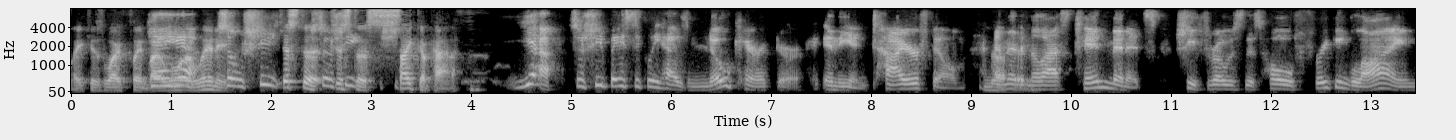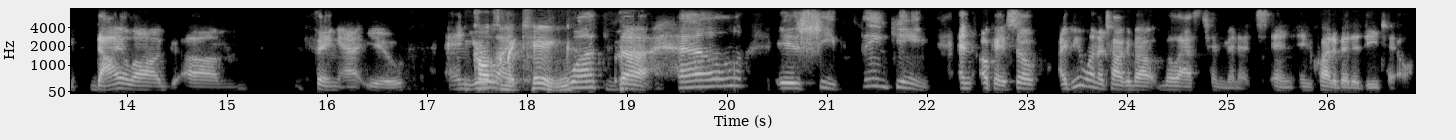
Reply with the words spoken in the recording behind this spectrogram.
Like his wife, played by yeah, Laura yeah. Linney. So she just a so just she, a psychopath. Yeah, so she basically has no character in the entire film. Nothing. And then in the last 10 minutes, she throws this whole freaking line dialogue um, thing at you. And you're like, him a king. what the hell is she thinking? And okay, so I do want to talk about the last 10 minutes in, in quite a bit of detail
